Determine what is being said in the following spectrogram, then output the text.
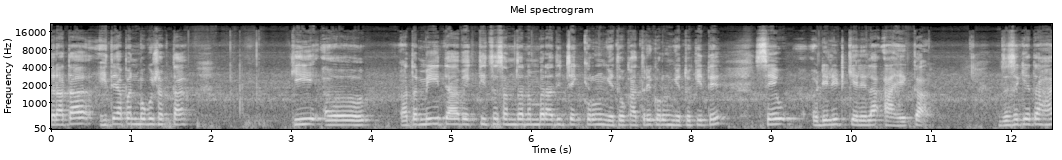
तर आता इथे आपण बघू शकता की आता मी त्या व्यक्तीचं समजा नंबर आधी चेक करून घेतो खात्री करून घेतो की ते सेव्ह डिलीट केलेला आहे का? जसं की आता हा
